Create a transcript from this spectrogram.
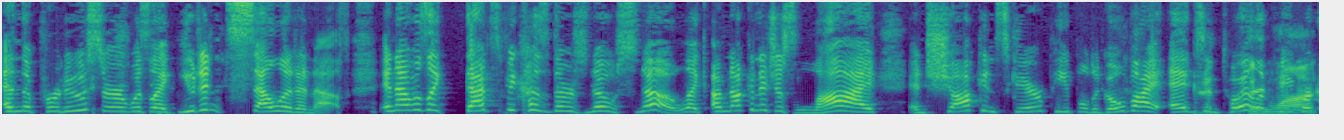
And the producer was like, You didn't sell it enough. And I was like, That's because there's no snow. Like, I'm not going to just lie and shock and scare people to go buy eggs and That's what toilet paper want.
